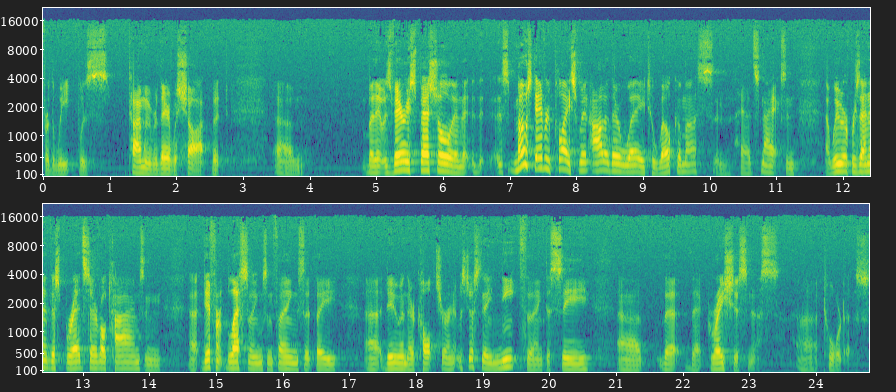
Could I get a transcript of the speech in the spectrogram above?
for the week was time we were there was shot, but um, but it was very special, and most every place went out of their way to welcome us and had snacks. And uh, we represented this bread several times and uh, different blessings and things that they uh, do in their culture. And it was just a neat thing to see uh, that, that graciousness uh, toward us.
